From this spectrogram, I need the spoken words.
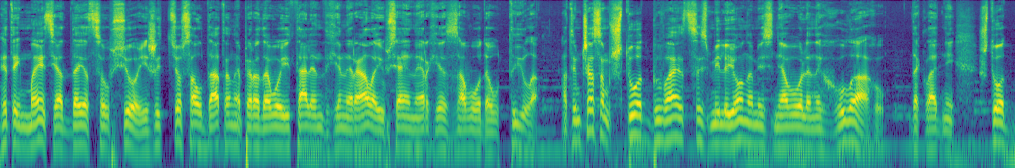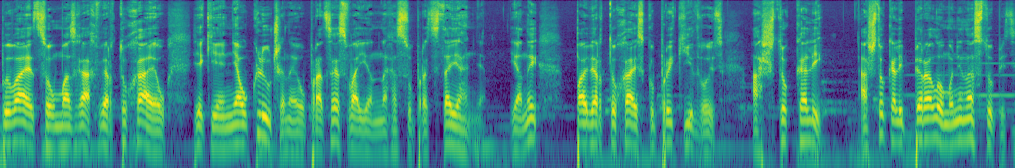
Гэтай мэце аддаецца ўсё і жыццё салдата на перадавой і талент генерала і ўся энергія завода ў тыла. А тым часам, што адбываецца з мільёнамі зняволеных гулагу? Дакладней, што адбываецца ў мазгах вертухаяў, якія не ўключаныя ў працэс ваеннага супрацьстаяння. Яны па вертухайску прыкідваюць, А што калі? А што калі пералому не наступіць?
